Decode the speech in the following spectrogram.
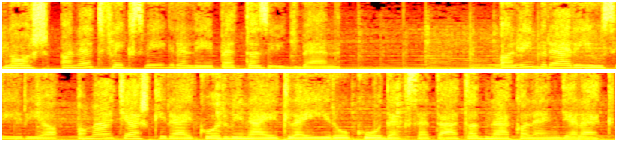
Nos, a Netflix végre lépett az ügyben. A Librarius írja, a Mátyás király korvináit leíró kódexet átadnák a lengyelek.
